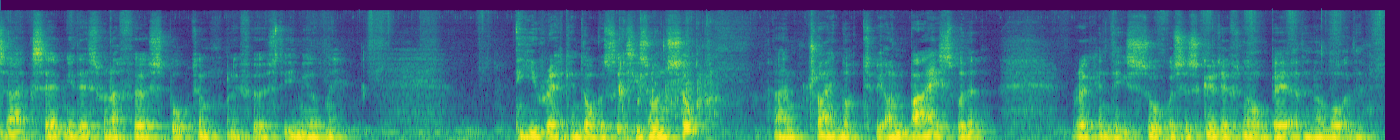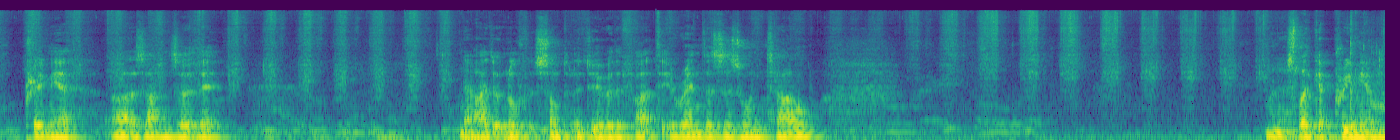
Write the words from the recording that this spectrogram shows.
Zach sent me this when I first spoke to him, when he first emailed me, he reckoned obviously it's his own soap and trying not to be unbiased with it, reckoned his soap was as good, if not better, than a lot of the premier artisans out there. Now, I don't know if it's something to do with the fact that he renders his own tallow. And it's like a premium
